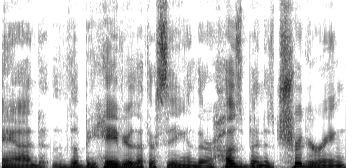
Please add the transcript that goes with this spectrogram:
And the behavior that they're seeing in their husband is triggering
